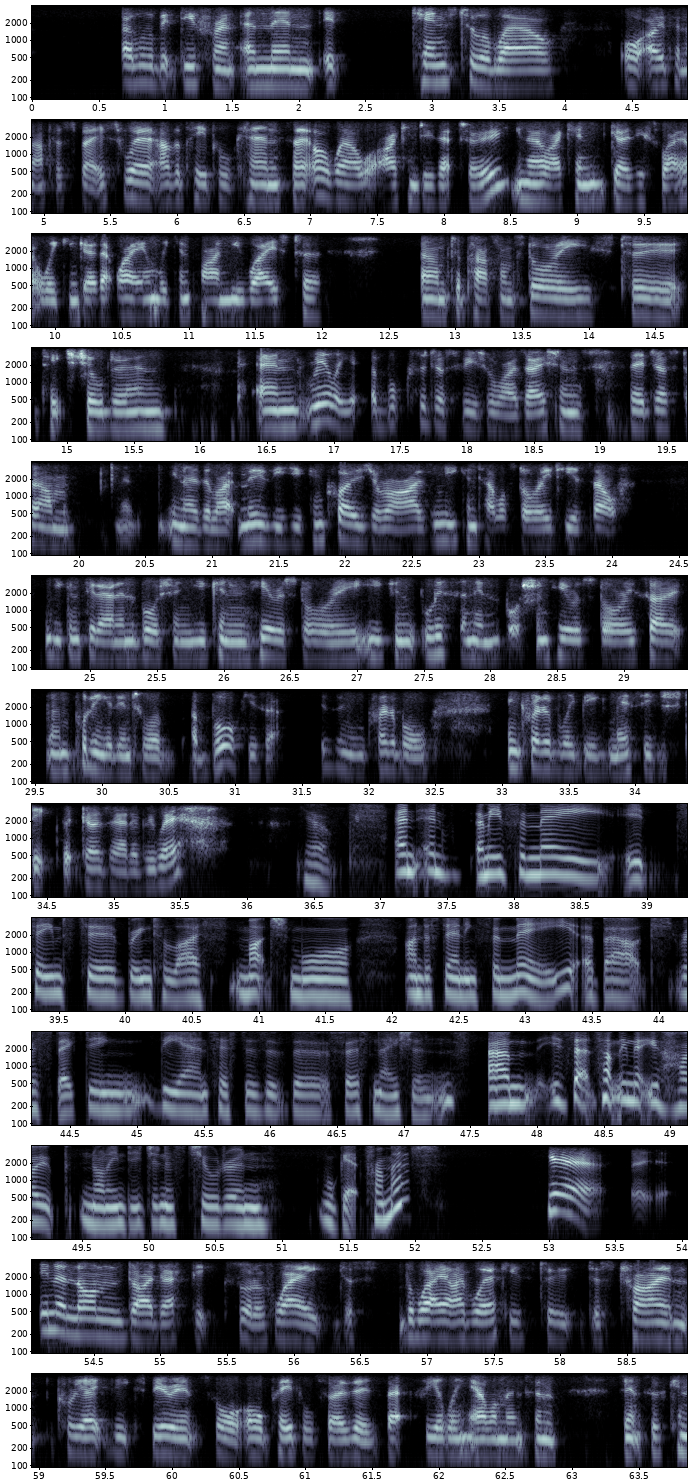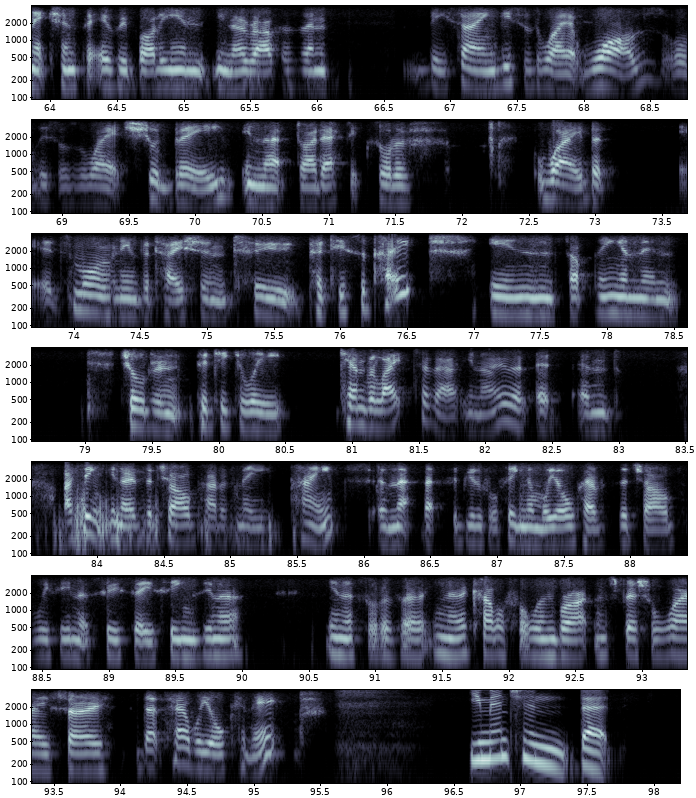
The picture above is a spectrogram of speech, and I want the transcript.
a little bit different, and then it tends to allow or open up a space where other people can say, oh, well, well, I can do that too. You know, I can go this way or we can go that way and we can find new ways to um, to pass on stories, to teach children. And really, the books are just visualizations. They're just, um, you know, they're like movies. You can close your eyes and you can tell a story to yourself. You can sit out in the bush and you can hear a story. You can listen in the bush and hear a story. So um, putting it into a, a book is a, is an incredible, incredibly big message stick that goes out everywhere. Yeah. And and I mean for me it seems to bring to life much more understanding for me about respecting the ancestors of the First Nations. Um, is that something that you hope non-indigenous children will get from it? Yeah, in a non-didactic sort of way, just the way I work is to just try and create the experience for all people so there's that feeling element and sense of connection for everybody and, you know, rather than be saying this is the way it was or this is the way it should be in that didactic sort of way, but it's more an invitation to participate in something and then children particularly can relate to that, you know, and I think, you know, the child part of me paints and that, that's a beautiful thing and we all have the child within us who sees things in a in a sort of a, you know, colourful and bright and special way. So that's how we all connect. You mentioned that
